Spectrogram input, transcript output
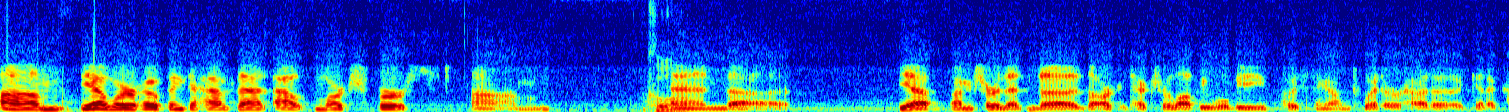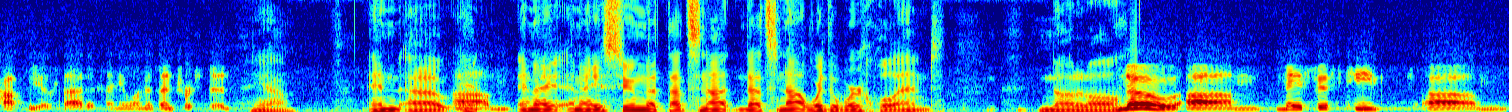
Um, yeah, we're hoping to have that out March 1st. Um, Cool. and uh, yeah, I'm sure that the the architecture lobby will be posting on Twitter how to get a copy of that if anyone is interested. Yeah, and uh, and, Um, and I and I assume that that's not that's not where the work will end. Not at all. No, um, May 15th um,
